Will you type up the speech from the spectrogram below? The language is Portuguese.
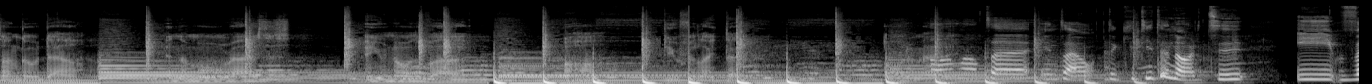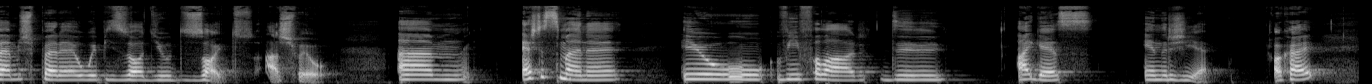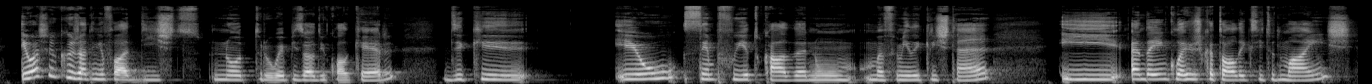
sun go down and the moon rises, and you know the vibe. Uh huh. Do you feel like that? Olá, malta! Então, daqui Tita Norte e vamos para o episódio 18, acho eu. Um, esta semana eu vim falar de, I guess, energia, ok? Eu acho que eu já tinha falado disto noutro episódio qualquer, de que eu sempre fui educada numa família cristã e andei em colégios católicos e tudo mais,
